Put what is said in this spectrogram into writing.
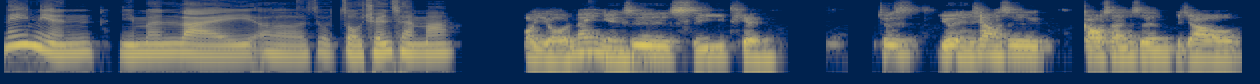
那一年你们来呃走走全程吗？哦，有，那一年是十一天。就是有点像是高三生比较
